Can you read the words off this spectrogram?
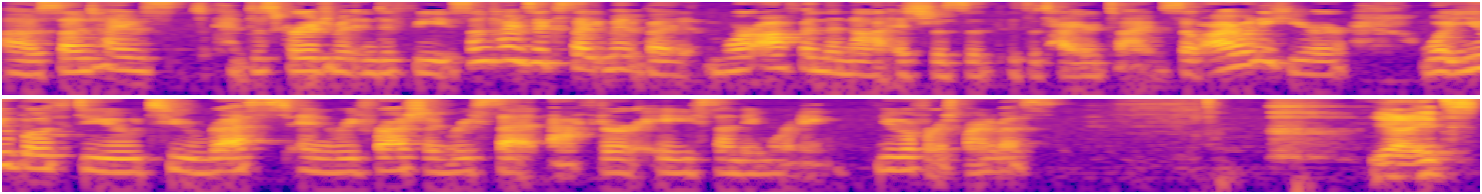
uh, sometimes discouragement and defeat, sometimes excitement, but more often than not, it's just a, it's a tired time. So I want to hear what you both do to rest and refresh and reset after a Sunday morning. You go first, Barnabas. Yeah, it's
